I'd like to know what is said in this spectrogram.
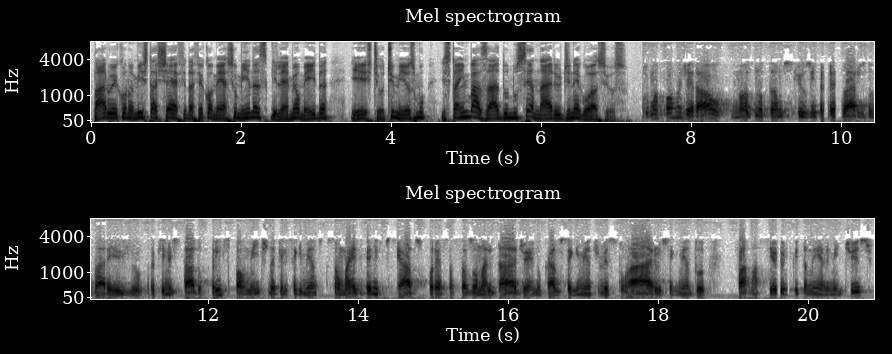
Para o economista-chefe da FEComércio Minas, Guilherme Almeida, este otimismo está embasado no cenário de negócios. De uma forma geral, nós notamos que os empresários do varejo aqui no estado, principalmente daqueles segmentos que são mais beneficiados por essa sazonalidade, aí no caso o segmento de vestuário, o segmento farmacêutico e também alimentício,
